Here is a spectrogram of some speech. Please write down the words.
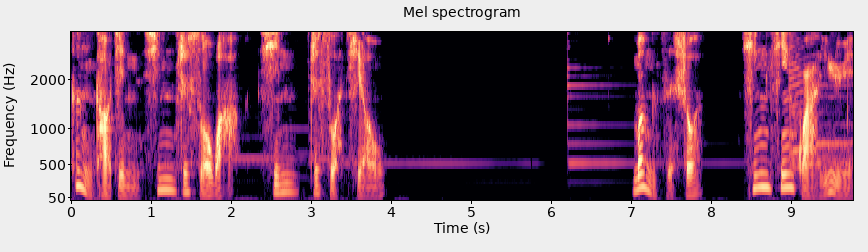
更靠近心之所往、心之所求。孟子说：“清心寡欲，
